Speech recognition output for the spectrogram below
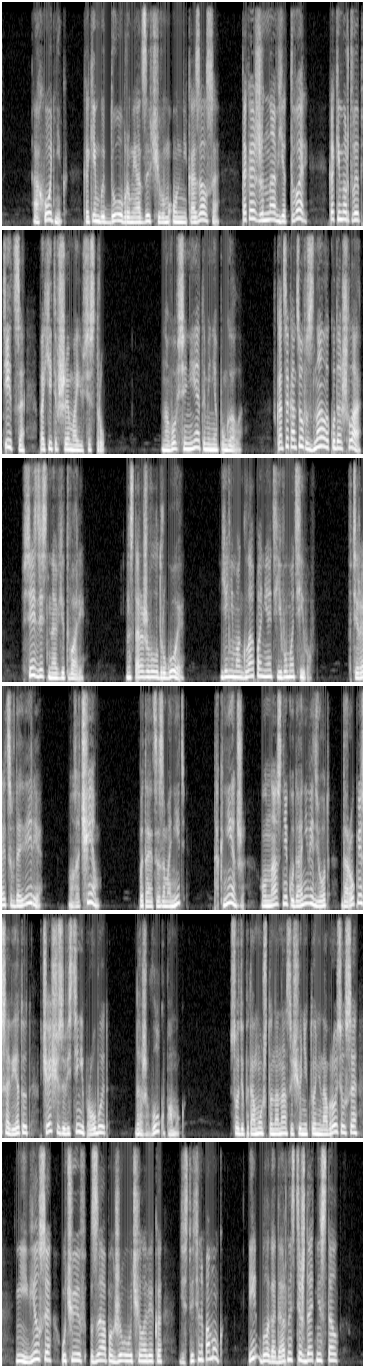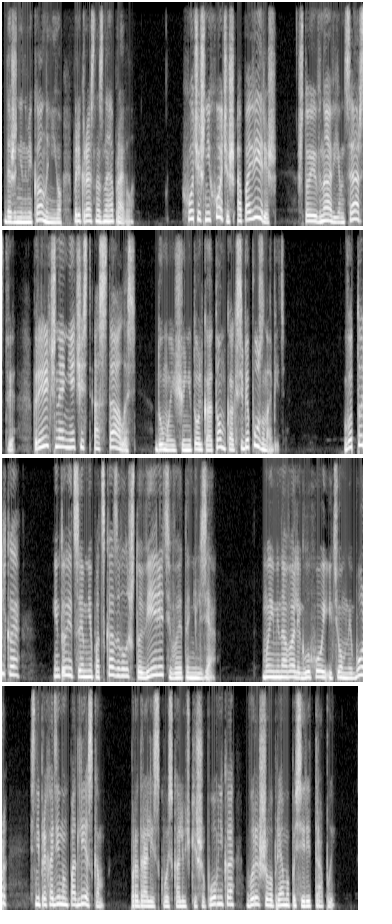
Охотник, каким бы добрым и отзывчивым он ни казался, такая же навья тварь, как и мертвая птица, похитившая мою сестру. Но вовсе не это меня пугало. В конце концов, знала, куда шла. Все здесь навьи твари. Настораживало другое. Я не могла понять его мотивов. Втирается в доверие? Но зачем? Пытается заманить? Так нет же, он нас никуда не ведет, дорог не советует, чаще завести не пробует. Даже волку помог. Судя по тому, что на нас еще никто не набросился, не явился, учуяв запах живого человека, действительно помог. И благодарности ждать не стал. Даже не намекал на нее, прекрасно зная правила. Хочешь, не хочешь, а поверишь, что и в Навьем царстве приличная нечисть осталась, думающая не только о том, как себе пузо набить. Вот только интуиция мне подсказывала, что верить в это нельзя. Мы именовали глухой и темный бор с непроходимым подлеском, продрались сквозь колючки шиповника, выросшего прямо посередине тропы.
